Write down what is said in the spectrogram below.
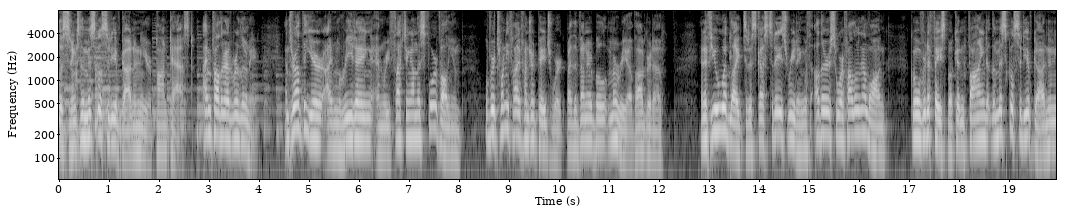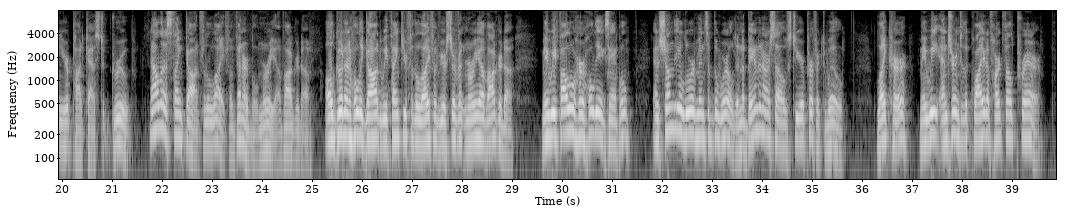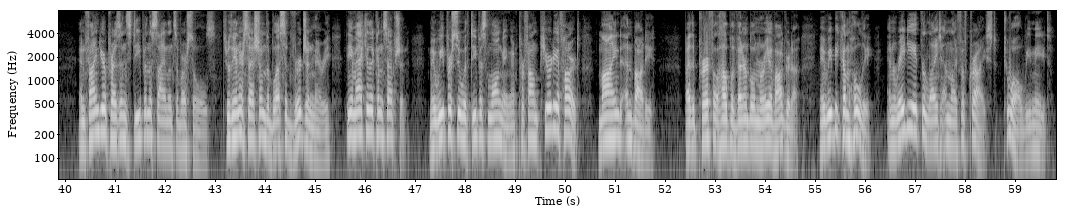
listening to the Mystical City of God in a Year podcast. I'm Father Edward Looney, and throughout the year I'm reading and reflecting on this four volume, over 2,500 page work by the Venerable Maria of Agreda. And if you would like to discuss today's reading with others who are following along, go over to Facebook and find the Mystical City of God in a Year podcast group. Now let us thank God for the life of Venerable Maria of Agreda. All good and holy God, we thank you for the life of your servant Maria of Agreda. May we follow her holy example and shun the allurements of the world and abandon ourselves to your perfect will. Like her, may we enter into the quiet of heartfelt prayer and find your presence deep in the silence of our souls. Through the intercession of the Blessed Virgin Mary, the Immaculate Conception, may we pursue with deepest longing a profound purity of heart, mind, and body. By the prayerful help of Venerable Maria of Agreda, may we become holy and radiate the light and life of Christ to all we meet.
